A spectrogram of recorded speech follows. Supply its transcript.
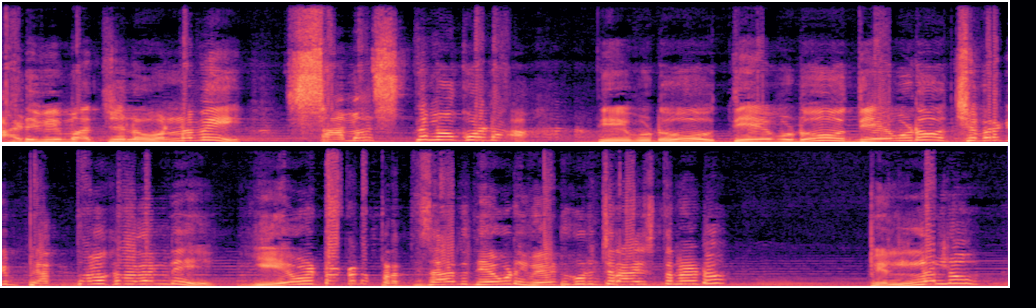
అడవి మధ్యలో ఉన్నవి సమస్తము కూడా దేవుడు దేవుడు దేవుడు చివరికి పెద్దవి కాదండి. ఏమిటి అక్కడ ప్రతిసారి దేవుడు వేటి గురించి రాయిస్తున్నాడు? పిల్లలు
